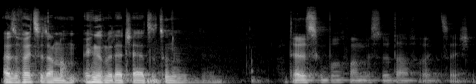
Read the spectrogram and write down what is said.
Also falls du dann noch irgendwas mit der Chat zu tun hast. Hotelsgebuch, wann bist du da? Fragezeichen.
